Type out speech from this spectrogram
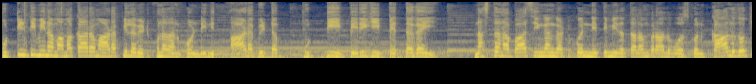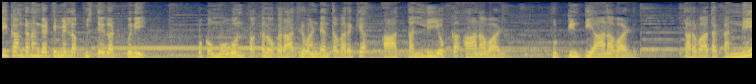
పుట్టింటి మీద మమకారం ఆడపిల్ల పెట్టుకున్నది అనుకోండి ఆడబిడ్డ పుట్టి పెరిగి పెద్దగై నష్టన బాసింగం కట్టుకొని నెత్తి మీద తలంబరాలు పోసుకొని కాలు దొక్కి కంకణం గట్టి మెల్ల పుస్తే కట్టుకుని ఒక మొగోన్ పక్కల ఒక రాత్రి వండేంత వరకే ఆ తల్లి యొక్క ఆనవాళ్ళు పుట్టింటి ఆనవాళ్ళు. తర్వాత కన్నీ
